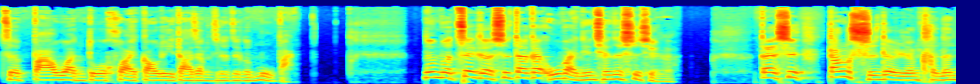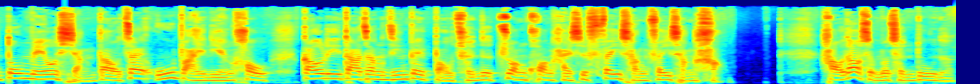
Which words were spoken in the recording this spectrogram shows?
这八万多块高丽大藏经的这个木板。那么这个是大概五百年前的事情了。但是当时的人可能都没有想到，在五百年后，高丽大藏经被保存的状况还是非常非常好，好到什么程度呢？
